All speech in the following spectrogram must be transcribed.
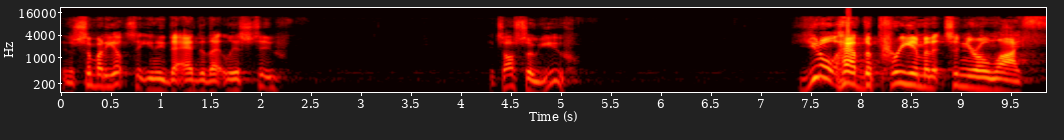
And there's somebody else that you need to add to that list too. It's also you. You don't have the preeminence in your own life.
